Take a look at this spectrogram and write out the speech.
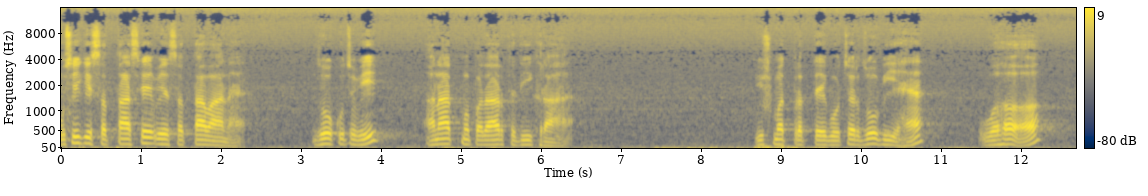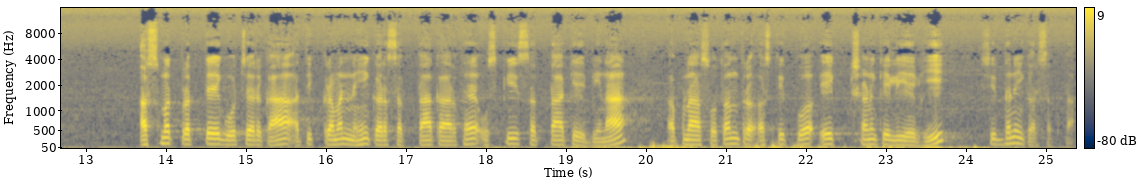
उसी की सत्ता से वे सत्तावान है। जो कुछ भी अनात्म पदार्थ दिख रहा है, युष्मत प्रत्यय गोचर जो भी है, वह अस्मत् प्रत्यय गोचर का अतिक्रमण नहीं कर सकता का अर्थ है उसकी सत्ता के बिना अपना स्वतंत्र अस्तित्व एक क्षण के लिए भी सिद्ध नहीं कर सकता।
